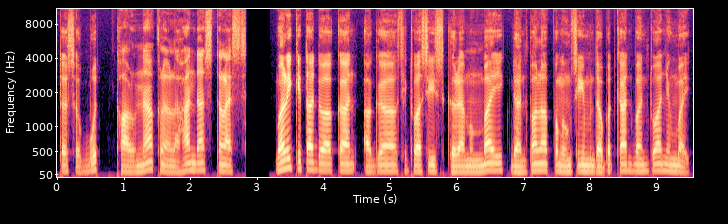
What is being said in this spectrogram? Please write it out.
tersebut karena kelelahan dan stres. Mari kita doakan agar situasi segera membaik dan para pengungsi mendapatkan bantuan yang baik.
